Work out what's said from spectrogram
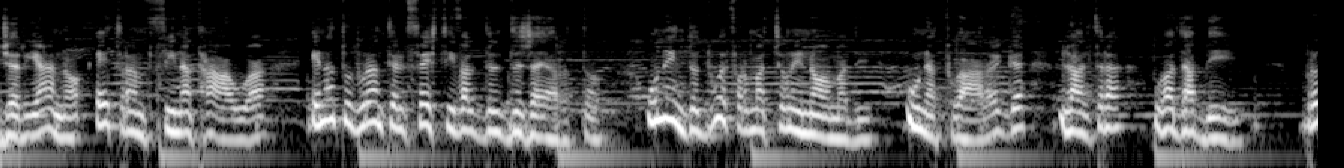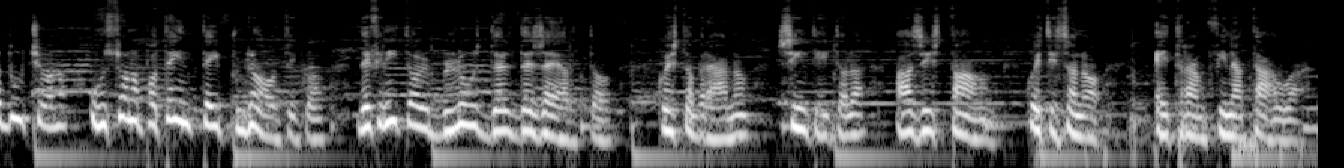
nigeriano Etram Finatawa è nato durante il Festival del Deserto, unendo due formazioni nomadi, una Tuareg, l'altra Wadabi. Producono un suono potente e ipnotico, definito il blues del deserto. Questo brano si intitola Asistan. Questi sono Etram Finatawa.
